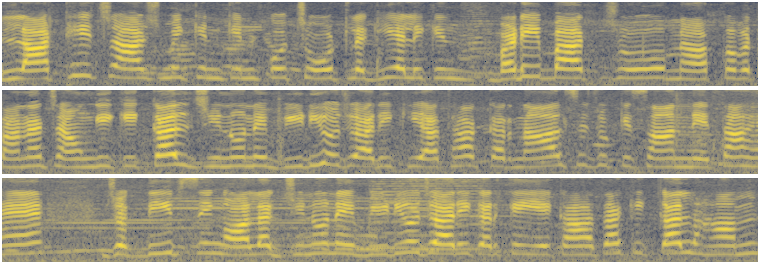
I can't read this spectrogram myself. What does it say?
लाठी चार्ज में किन किन को चोट लगी है, लेकिन बड़ी बात जो मैं आपको बताना चाहूँगी कि कल जिन्होंने वीडियो जारी किया था, करनाल से जो किसान नेता हैं, जगदीप सिंह औलख जिन्होंने वीडियो जारी करके ये कहा था कि कल हम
